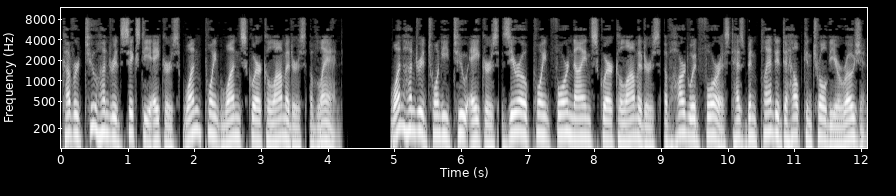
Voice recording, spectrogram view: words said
cover 260 acres (1.1 square kilometers) of land. 122 acres (0.49 square kilometers) of hardwood forest has been planted to help control the erosion.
